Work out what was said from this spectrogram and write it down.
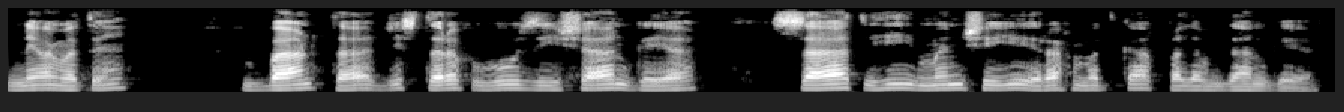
نعمتیں بانٹتا جس طرف وہ ذیشان گیا، ساتھ ہی منشی رحمت کا قلم دان گیا۔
